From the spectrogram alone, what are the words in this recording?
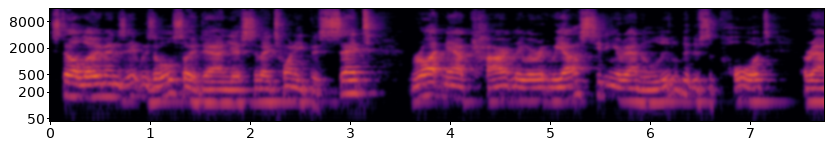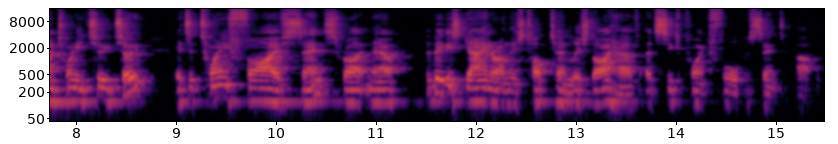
Stellar Lumens, it was also down yesterday, 20%. Right now, currently, we're, we are sitting around a little bit of support around 22.2. It's at 25 cents right now. The biggest gainer on this top 10 list I have at 6.4% up.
